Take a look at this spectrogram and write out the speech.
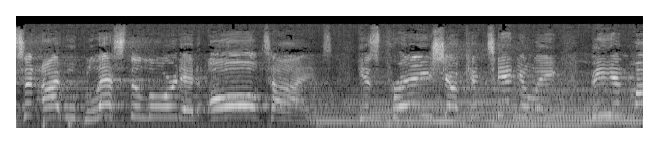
said, I will bless the Lord at all times. His praise shall continually be in my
